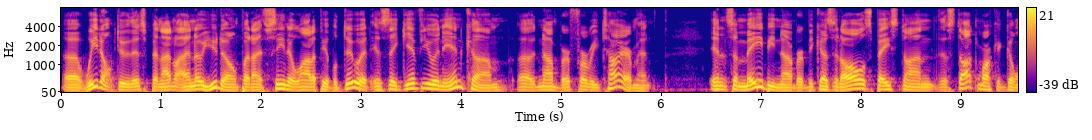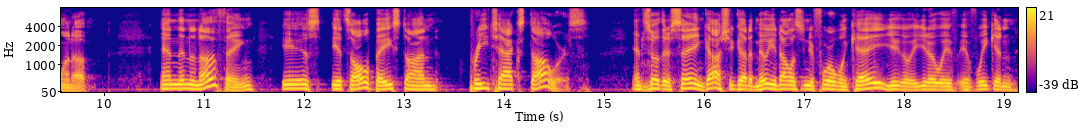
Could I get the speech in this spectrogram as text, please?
Uh, we don't do this, but I, I know you don't, but I've seen a lot of people do it. Is they give you an income uh, number for retirement, and it's a maybe number because it all is based on the stock market going up, and then another thing is it's all based on pre-tax dollars. And so they're saying, "Gosh, you got a million dollars in your 401k. You you know, if, if we can, you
